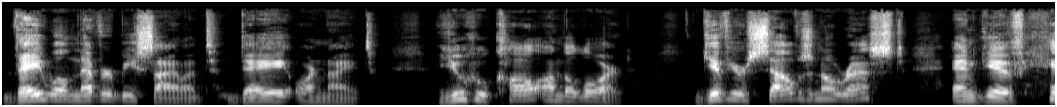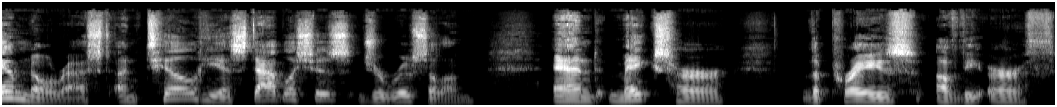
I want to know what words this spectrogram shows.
They will never be silent, day or night. You who call on the Lord, Give yourselves no rest, and give him no rest until he establishes Jerusalem and makes her the praise of the earth.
